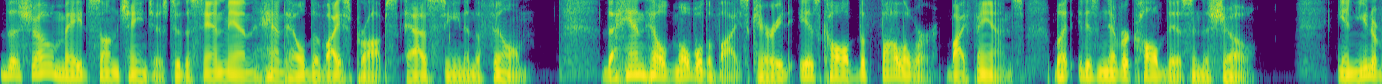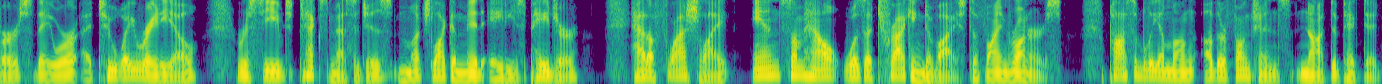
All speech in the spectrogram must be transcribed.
The show made some changes to the Sandman handheld device props as seen in the film. The handheld mobile device carried is called the Follower by fans, but it is never called this in the show. In universe, they were a two way radio, received text messages much like a mid 80s pager, had a flashlight, and somehow was a tracking device to find runners, possibly among other functions not depicted.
